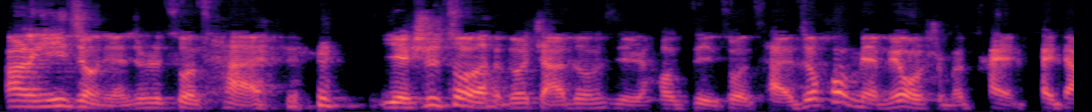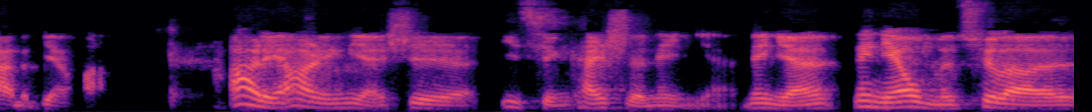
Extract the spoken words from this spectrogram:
二零一九年就是做菜，也是做了很多炸东西，然后自己做菜，就后面没有什么太太大的变化。二零二零年是疫情开始的那一年，那年那年我们去了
